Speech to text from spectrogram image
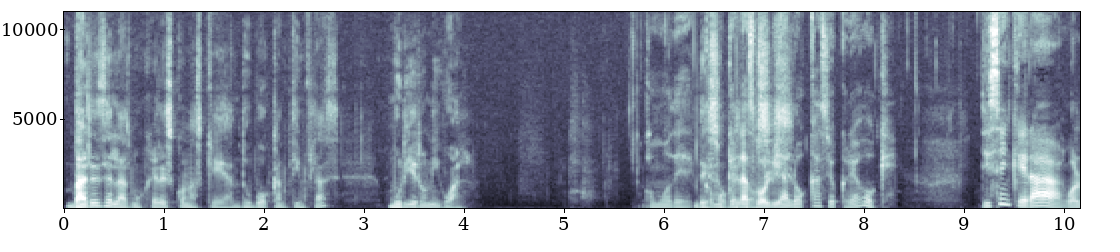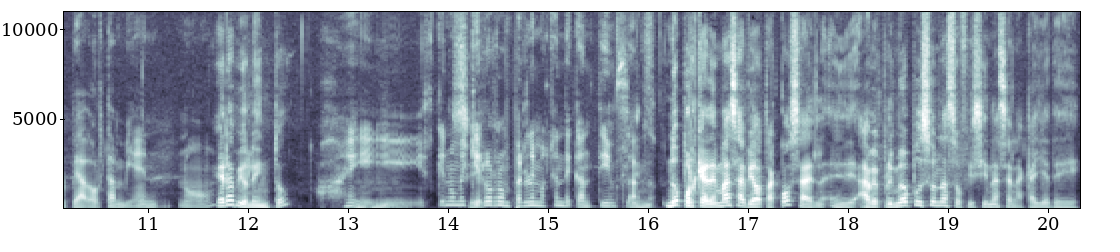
varias de las mujeres con las que anduvo Cantinflas murieron igual. Como, de, de como que las volvía locas, yo creo, ¿o qué? Dicen que era golpeador también, ¿no? Era violento. Ay, es que no me Sí. quiero romper la imagen de Cantinflas. Sí, no, no, porque además había otra cosa. Eh, a ver, primero puso unas oficinas en la calle de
